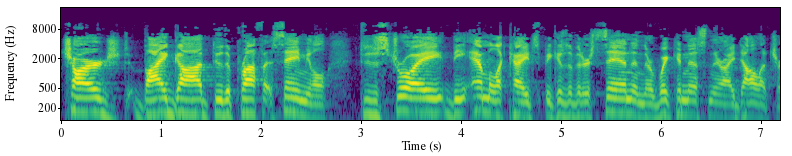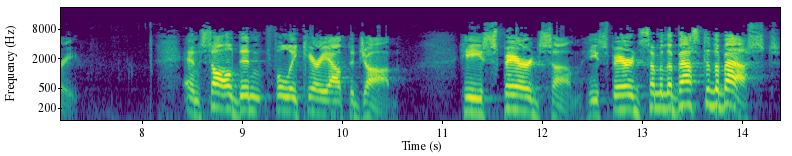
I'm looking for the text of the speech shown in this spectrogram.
charged by God through the prophet Samuel to destroy the Amalekites because of their sin and their wickedness and their idolatry. And Saul didn't fully carry out the job. He spared some. He spared some of the best of the best.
